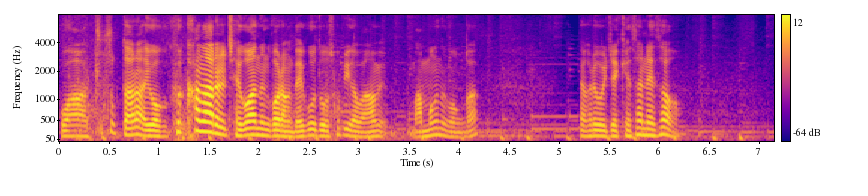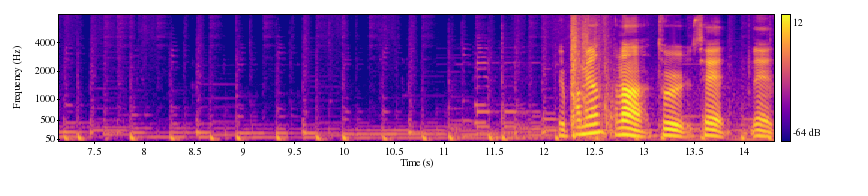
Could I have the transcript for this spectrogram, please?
와 쭉쭉 달아 이거 흙 하나를 제거하는 거랑 내구도 소비가 마음에 맞먹는 건가? 자 그리고 이제 계산해서 이렇게 하면 하나 둘셋넷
